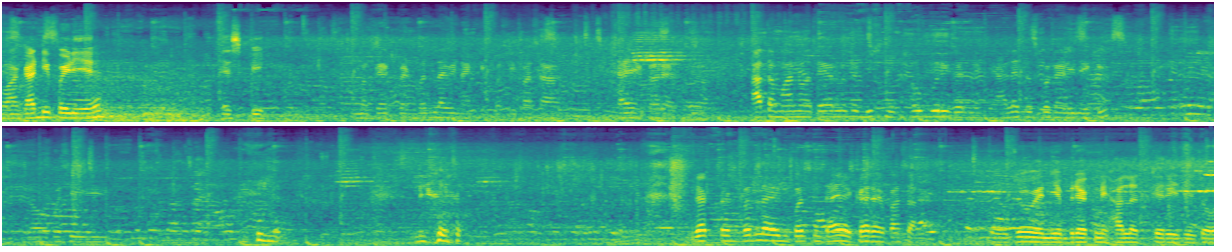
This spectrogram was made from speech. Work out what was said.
તો ગાડી પડી છે એસપી એમાં બ્રેક પેડ બદલાવી નાખી પછી પાછા જાય કરે તો આ તો માનવા તૈયાર નથી ડિશની સૌ પૂરી કરી નાખી. હાલે તો બગાડી નાખી. તો પછી બ્રેક પેડ બદલાવીને પછી જાય ઘરે પાછા. તો જો એની બ્રેકની હાલત કરી હતી તો.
